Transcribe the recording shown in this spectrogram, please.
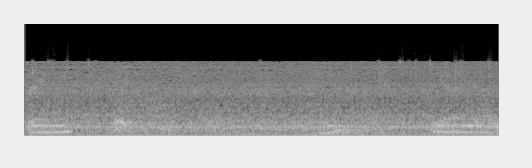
spring. Yeah.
